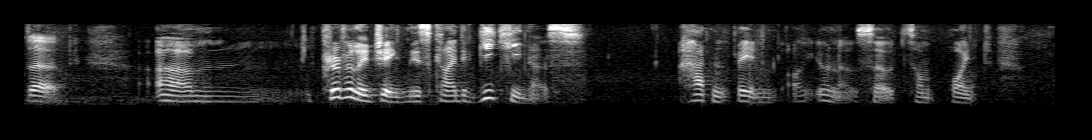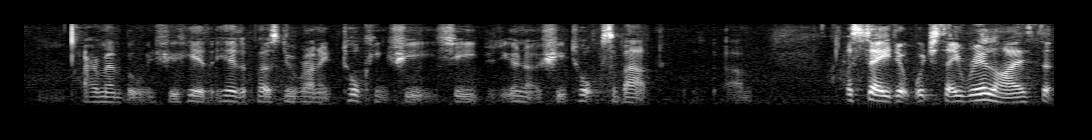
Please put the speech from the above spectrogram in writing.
that um, privileging this kind of geekiness hadn't been, you know, so at some point, I remember when you hear, hear the person who ran it talking, she, she, you know, she talks about a stage at which they realised that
